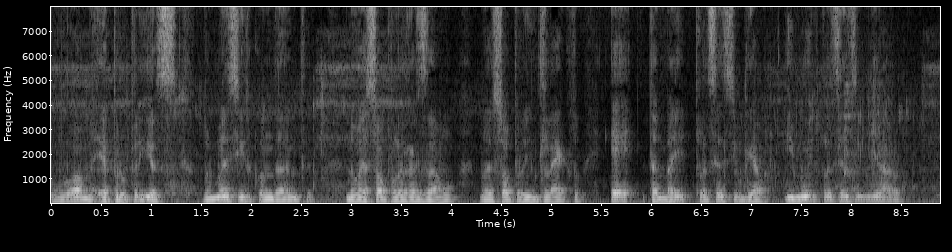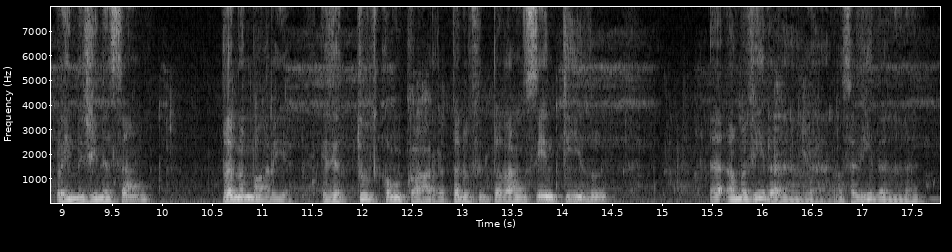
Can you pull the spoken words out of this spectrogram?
O homem apropria-se do meio circundante, não é só pela razão, não é só pelo intelecto, é também pela sensibilidade. E muito pela sensibilidade. Pela imaginação, pela memória. Quer dizer, tudo concorre para, no fim, para dar um sentido a, a uma vida, a nossa vida, não é?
